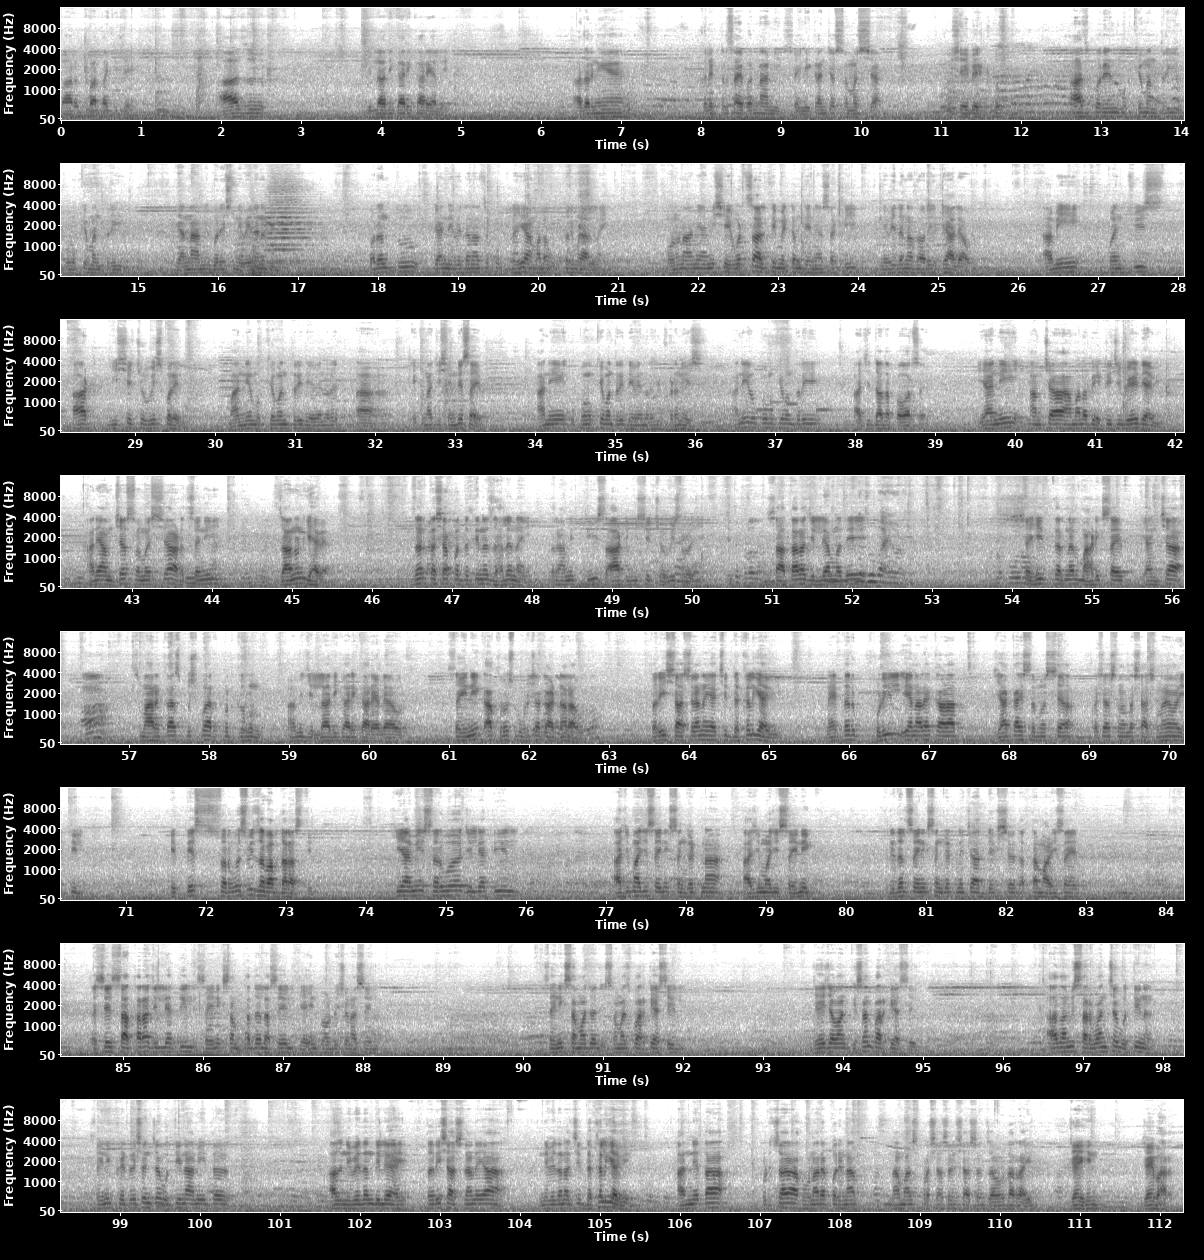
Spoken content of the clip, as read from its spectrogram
भारत माताची जय। आज जिल्हाधिकारी कार्यालय आदरणीय कलेक्टर साहेबांना आम्ही सैनिकांच्या समस्या विषयी भेटलो. आजपर्यंत मुख्यमंत्री उपमुख्यमंत्री यांना आम्ही बरेच निवेदनं दिली. परंतु त्या निवेदनाचं कुठलंही आम्हाला उत्तर मिळालं नाही. म्हणून आम्ही आम्ही शेवटचा अल्टिमेटम देण्यासाठी निवेदनाद्वारे इथे आले आहोत. आम्ही पंचवीस आठ वीसशे चोवीसपर्यंत माननीय मुख्यमंत्री देवेंद्र एकनाथजी शिंदेसाहेब आणि उपमुख्यमंत्री देवेंद्रजी फडणवीस आणि उपमुख्यमंत्री अजितदादा पवारसाहेब यांनी आमच्या आम्हाला भेटीची वेळ द्यावी आणि आमच्या समस्या अडचणी जाणून घ्याव्या. जर तशा पद्धतीनं झालं नाही तर आम्ही तीस आठ वीसशे चोवीस रोजी सातारा जिल्ह्यामध्ये शहीद कर्नल महाडिक साहेब यांच्या स्मारकास पुष्प अर्पण करून आम्ही जिल्हाधिकारी कार्यालयावर सैनिक आक्रोश मोर्चा काढणार आहोत. तरी शासनानं याची दखल घ्यावी. नाहीतर पुढील येणाऱ्या काळात ज्या काय समस्या प्रशासनाला शासनाला येतील हे ते सर्वस्वी जबाबदार असतील. ही आम्ही सर्व जिल्ह्यातील आजी माजी सैनिक संघटना आजी माजी सैनिक त्रिदल सैनिक संघटनेचे अध्यक्ष दत्ता माळीसाहेब तसेच सातारा जिल्ह्यातील सैनिक समता दल असेल जय हिंद फाउंडेशन असेल सैनिक समाजवादी समाज पार्टी असेल जय जवान किसान पार्टी असेल आज आम्ही सर्वांच्या वतीनं सैनिक फेडरेशनच्या वतीनं आम्ही इथं आज निवेदन दिले आहे. तरी शासनानं या निवेदनाची दखल घ्यावी. अन्यथा पुढच्या होणाऱ्या परिणामास प्रशासन शासन जबाबदार राहील. जय हिंद जय भारत.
